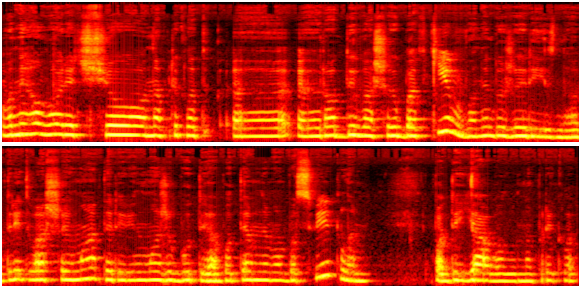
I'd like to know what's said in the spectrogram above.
Вони говорять, що, наприклад, е, е, роди ваших батьків вони дуже різні. От рід вашої матері він може бути або темним, або світлим, по дияволу, наприклад.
